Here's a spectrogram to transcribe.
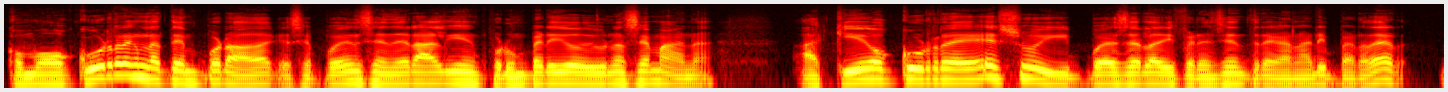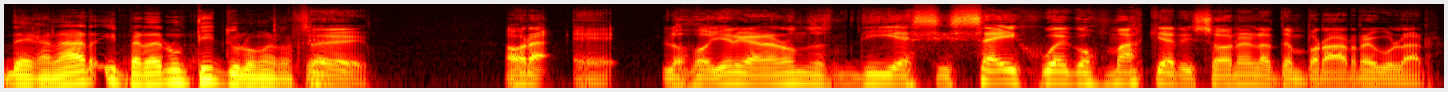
Como ocurre en la temporada, que se puede encender a alguien por un periodo de una semana, aquí ocurre eso y puede ser la diferencia entre ganar y perder. De ganar y perder un título, me refiero. Sí. Ahora, eh, los Dodgers ganaron 16 juegos más que Arizona en la temporada regular.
